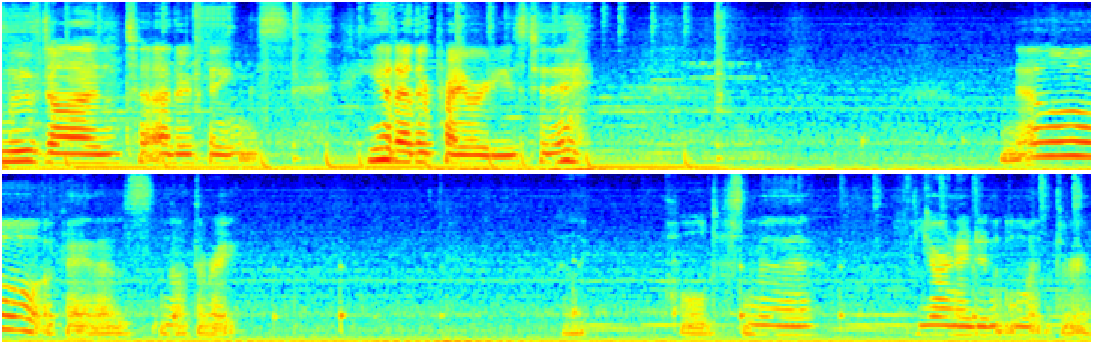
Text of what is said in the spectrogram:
moved on to other things. He had other priorities today. No! Okay, that was not the right. I like pulled some of the yarn I didn't want through.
